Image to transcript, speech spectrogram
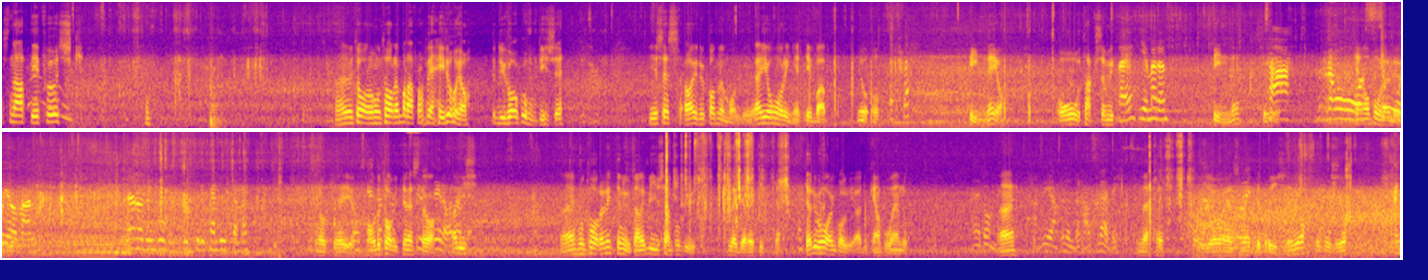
Snabbt, det är fusk. Ja, nu tar hon, hon tar den bara från mig då ja. Du har godiset. Jesus, oj nu kommer Molly. Nej jag har inget, det är bara... Jo, pinne ja. Åh, tack så mycket. Nej, ge mig den. Pinne. Så- Tack! Bra! Kan man få så den nu? gör man. Där har du en godisbit så du kan byta med. Okej, ja. Jag ska ja. Då tar vi till nästa gång. Alice. Nej, hon tar den inte nu utan det blir ju sen på bus. Lägga den i fickan. Kan du ha en golv? Ja, du kan få en då. Nej, de Nej. det är under hans värdighet. Nej, oj, och en som inte bryr sig. Ja, då går vi. Ja.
